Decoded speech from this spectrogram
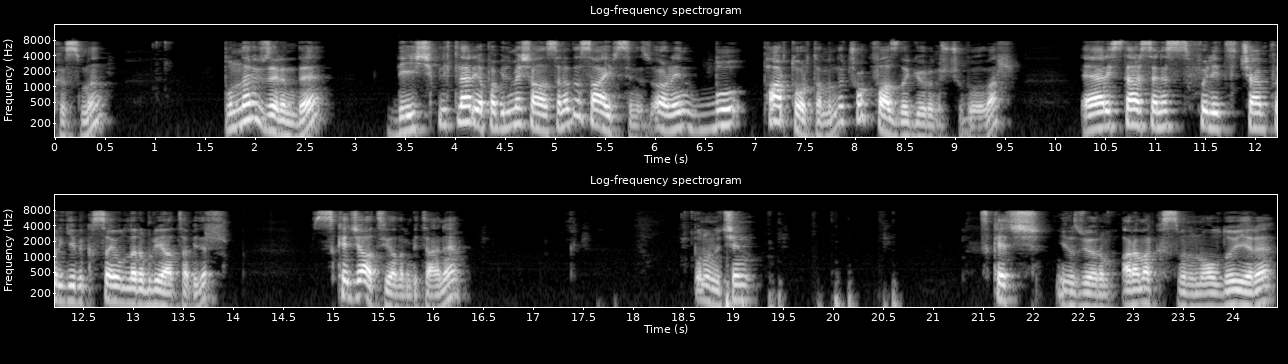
kısmı. Bunlar üzerinde değişiklikler yapabilme şansına da sahipsiniz. Örneğin bu part ortamında çok fazla görünüş çubuğu var. Eğer isterseniz flit, chamfer gibi kısa yolları buraya atabilir. Sketch'e atayalım bir tane. Bunun için sketch yazıyorum arama kısmının olduğu yere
